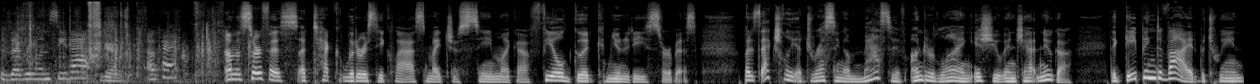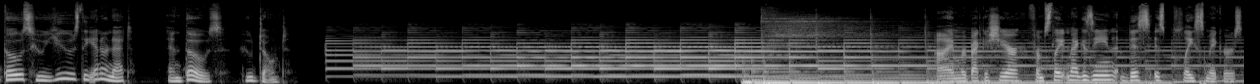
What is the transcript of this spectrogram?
Does everyone see that? Yeah. Okay. On the surface, a tech literacy class might just seem like a feel good community service, but it's actually addressing a massive underlying issue in Chattanooga the gaping divide between those who use the internet and those who don't. I'm Rebecca Sheir from Slate Magazine. This is Placemakers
